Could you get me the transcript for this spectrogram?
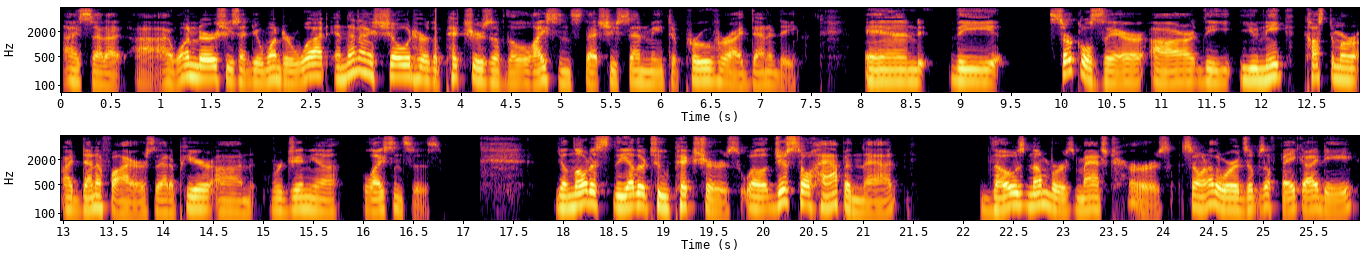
I said, I, I wonder. She said, You wonder what? And then I showed her the pictures of the license that she sent me to prove her identity. And the circles there are the unique customer identifiers that appear on Virginia licenses. You'll notice the other two pictures. Well, it just so happened that those numbers matched hers. So, in other words, it was a fake ID,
